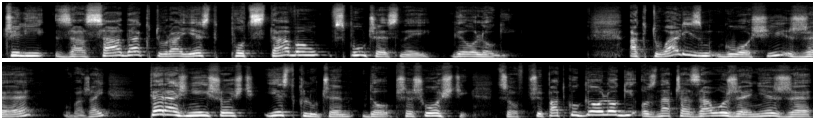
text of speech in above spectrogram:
Czyli zasada, która jest podstawą współczesnej geologii. Aktualizm głosi, że, uważaj, teraźniejszość jest kluczem do przeszłości, co w przypadku geologii oznacza założenie, że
